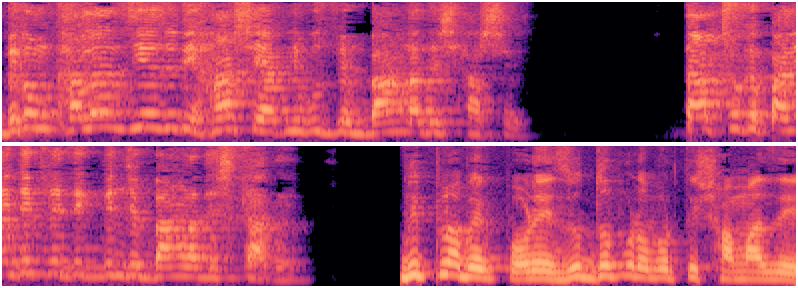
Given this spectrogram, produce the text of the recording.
বেগম খালেদা জিয়া যদি হাসে, আপনি বুঝবেন বাংলাদেশ হাসে। তার চোখে পানি দেখলে দেখবেন যে বাংলাদেশ কাঁদে। বিপ্লবের পরে যুদ্ধ পরবর্তী সমাজে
